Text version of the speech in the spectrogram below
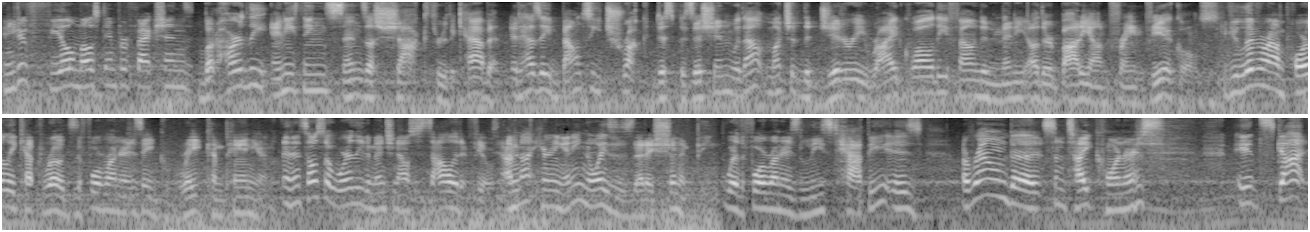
and you do feel most imperfections, but hardly anything sends a shock through the cabin It has a bouncy truck disposition without much of the jittery ride quality found in many other body-on-frame vehicles. If you live around poorly kept roads, the 4Runner is a great companion. And it's also worthy to mention how solid it feels. I'm not hearing any noises that I shouldn't be. Where the 4Runner is least happy is around uh, some tight corners. It's got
